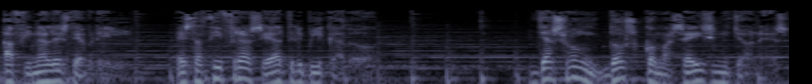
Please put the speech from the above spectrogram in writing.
A finales de abril, esta cifra se ha triplicado. Ya son 2,6 millones.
